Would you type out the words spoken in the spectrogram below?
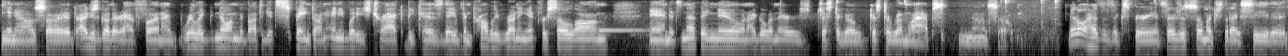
you know so it, i just go there to have fun. I really know i'm about to get spanked on anybody's track because they've been probably running it for so long and it's nothing new and i go in there just to go just to run laps you know so. It all has its experience. There's just so much that i see that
